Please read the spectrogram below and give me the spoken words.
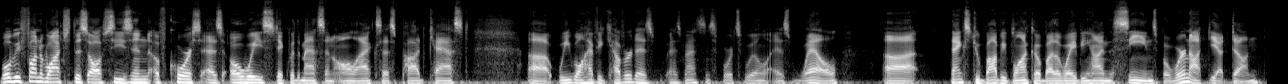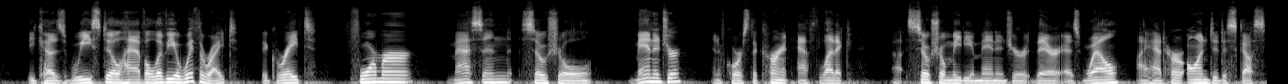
Will be fun to watch this offseason. Of course, as always, stick with the MASN All Access podcast. Uh, we will have you covered as as MASN Sports will as well. Uh, thanks to Bobby Blanco, by the way, behind the scenes. But we're not yet done because we still have Olivia Witherite, the great former MASN social manager, and of course the current athletic uh, social media manager there as well. I had her on to discuss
